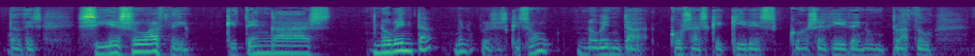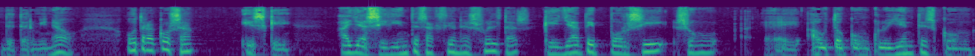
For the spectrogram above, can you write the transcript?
Entonces, si eso hace que tengas 90, bueno, pues es que son 90 cosas que quieres conseguir en un plazo determinado. Otra cosa es que haya siguientes acciones sueltas que ya de por sí son eh, autoconcluyentes con,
